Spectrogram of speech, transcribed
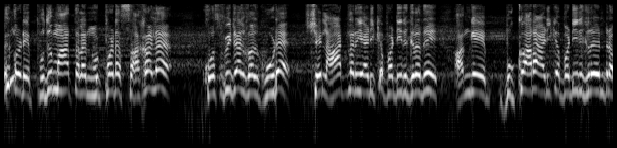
எங்களுடைய புதுமாத்தலன் உட்பட சகல ஹாஸ்பிட்டல்கள் கூட ஷெல் ஆட்லரி அடிக்கப்பட்டிருக்கிறது. அங்கே புக்காரா அடிக்கப்பட்டிருக்கிறது என்ற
